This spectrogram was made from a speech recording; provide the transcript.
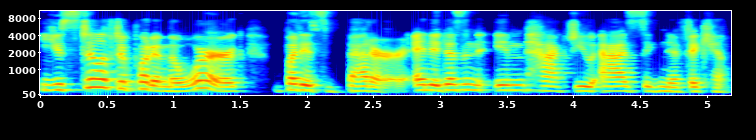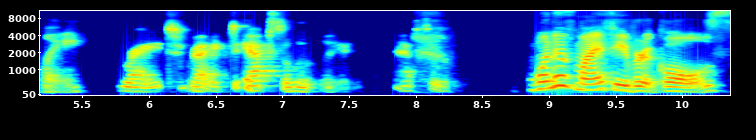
You still have to put in the work, but it's better and it doesn't impact you as significantly. Right, right. Absolutely. Absolutely. One of my favorite goals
